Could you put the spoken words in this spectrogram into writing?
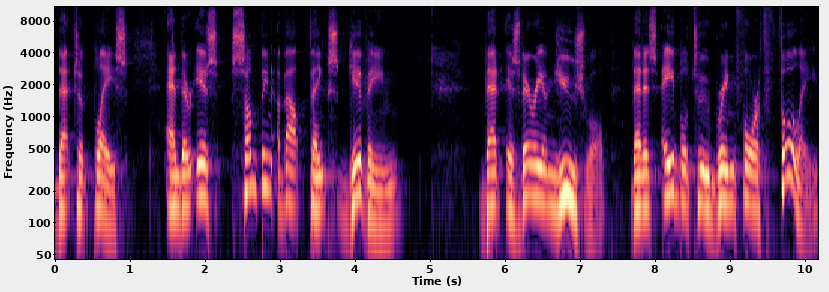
that took place. And there is something about Thanksgiving that is very unusual, that it's able to bring forth fully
